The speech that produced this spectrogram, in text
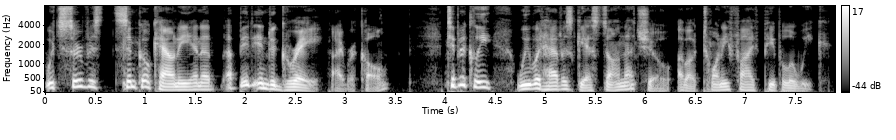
which serviced Simcoe County and a, a bit into Grey, I recall. Typically, we would have as guests on that show about 25 people a week,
